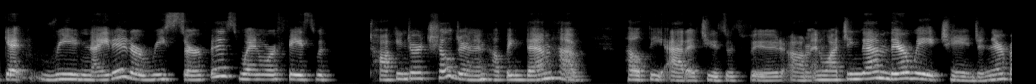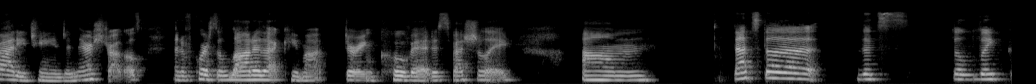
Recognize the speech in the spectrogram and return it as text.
get reignited or resurface when we're faced with talking to our children and helping them have healthy attitudes with food um, and watching them their weight change and their body change and their struggles. And of course a lot of that came up during covid especially. Um, that's the that's the like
